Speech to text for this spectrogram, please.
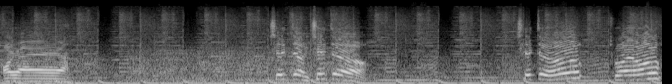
어, 야야야. 7등, 7등. 7등. 좋아요.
